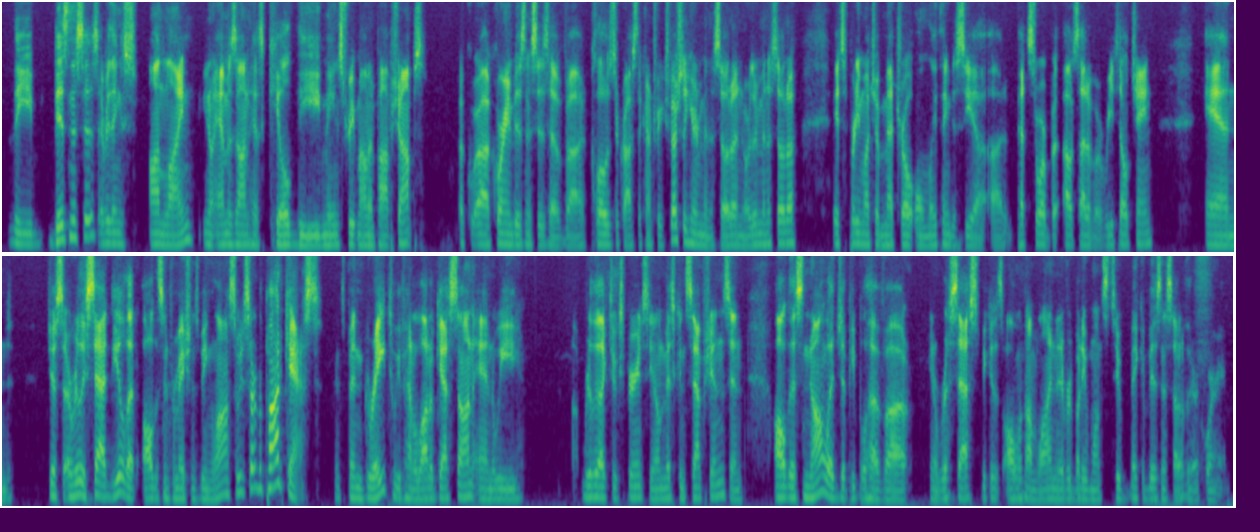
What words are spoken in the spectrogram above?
the businesses, everything's online. You know, Amazon has killed the main street mom and pop shops. Aqu- uh, aquarium businesses have uh, closed across the country, especially here in Minnesota, northern Minnesota. It's pretty much a metro only thing to see a, a pet store, but outside of a retail chain. And just a really sad deal that all this information is being lost. So we started a podcast. It's been great. We've had a lot of guests on, and we really like to experience, you know, misconceptions and all this knowledge that people have, uh, you know, recessed because it's all went online and everybody wants to make a business out of their aquarium.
